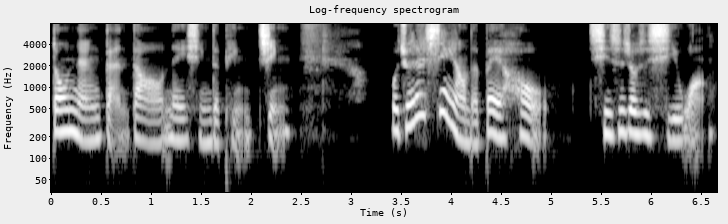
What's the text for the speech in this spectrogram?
都能感到内心的平静。我觉得信仰的背后其实就是希望。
